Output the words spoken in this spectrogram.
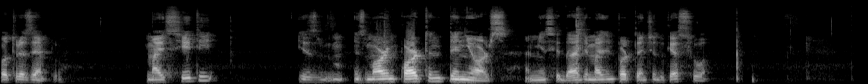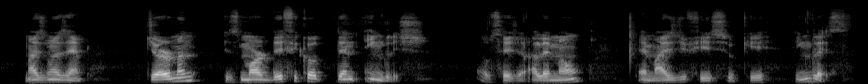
Outro exemplo. My city is, is more important than yours. A minha cidade é mais importante do que a sua. Mais um exemplo. German is more difficult than English. Ou seja, alemão é mais difícil que inglês.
